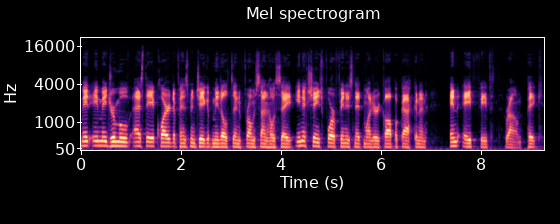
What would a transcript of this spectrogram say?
made a major move as they acquired defenseman Jacob Middleton from San Jose in exchange for Finnish netminder Kaapo Kähkönen and a fifth round pick.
